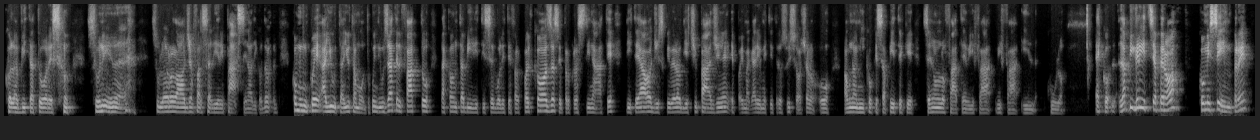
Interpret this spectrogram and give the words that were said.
con l'avvitatore su, su il, sull'orologio a far salire i passi. No? Dico, do- comunque aiuta, aiuta molto. Quindi usate il fatto l'accountability se volete fare qualcosa, se procrastinate, dite ah, oggi scriverò 10 pagine e poi magari mettetelo sui social o a un amico che sapete che se non lo fate vi fa, vi fa il culo. Ecco, la pigrizia però, come sempre,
